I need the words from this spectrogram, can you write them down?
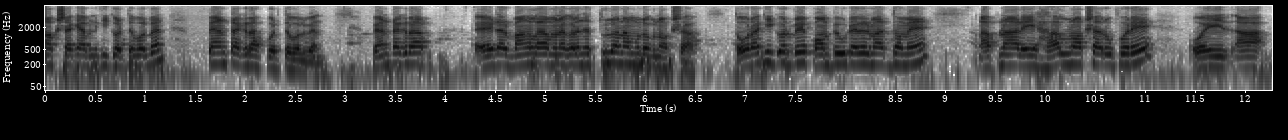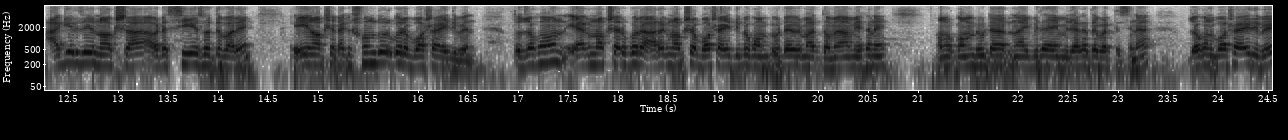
নকশাকে আপনি কি করতে বলবেন? প্যান্টাগ্রাফ করতে বলবেন। প্যান্টাগ্রাফ এটার বাংলা মনে করেন যে তুলনামূলক নকশা। তো ওরা কি করবে? কম্পিউটারের মাধ্যমে আপনার এই হাল নকশার উপরে ওই আগের যে নকশা, ওটা সিএস হতে পারে, এই নকশাটাকে সুন্দর করে বসাই দিবেন। তো যখন এক নকশার উপরে আরেক নকশা বসাই দিবে কম্পিউটারের মাধ্যমে, আমি এখানে আমার কম্পিউটার নাই বিধায় আমি দেখাতে পারতেছি না। যখন বসাই দিবে,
